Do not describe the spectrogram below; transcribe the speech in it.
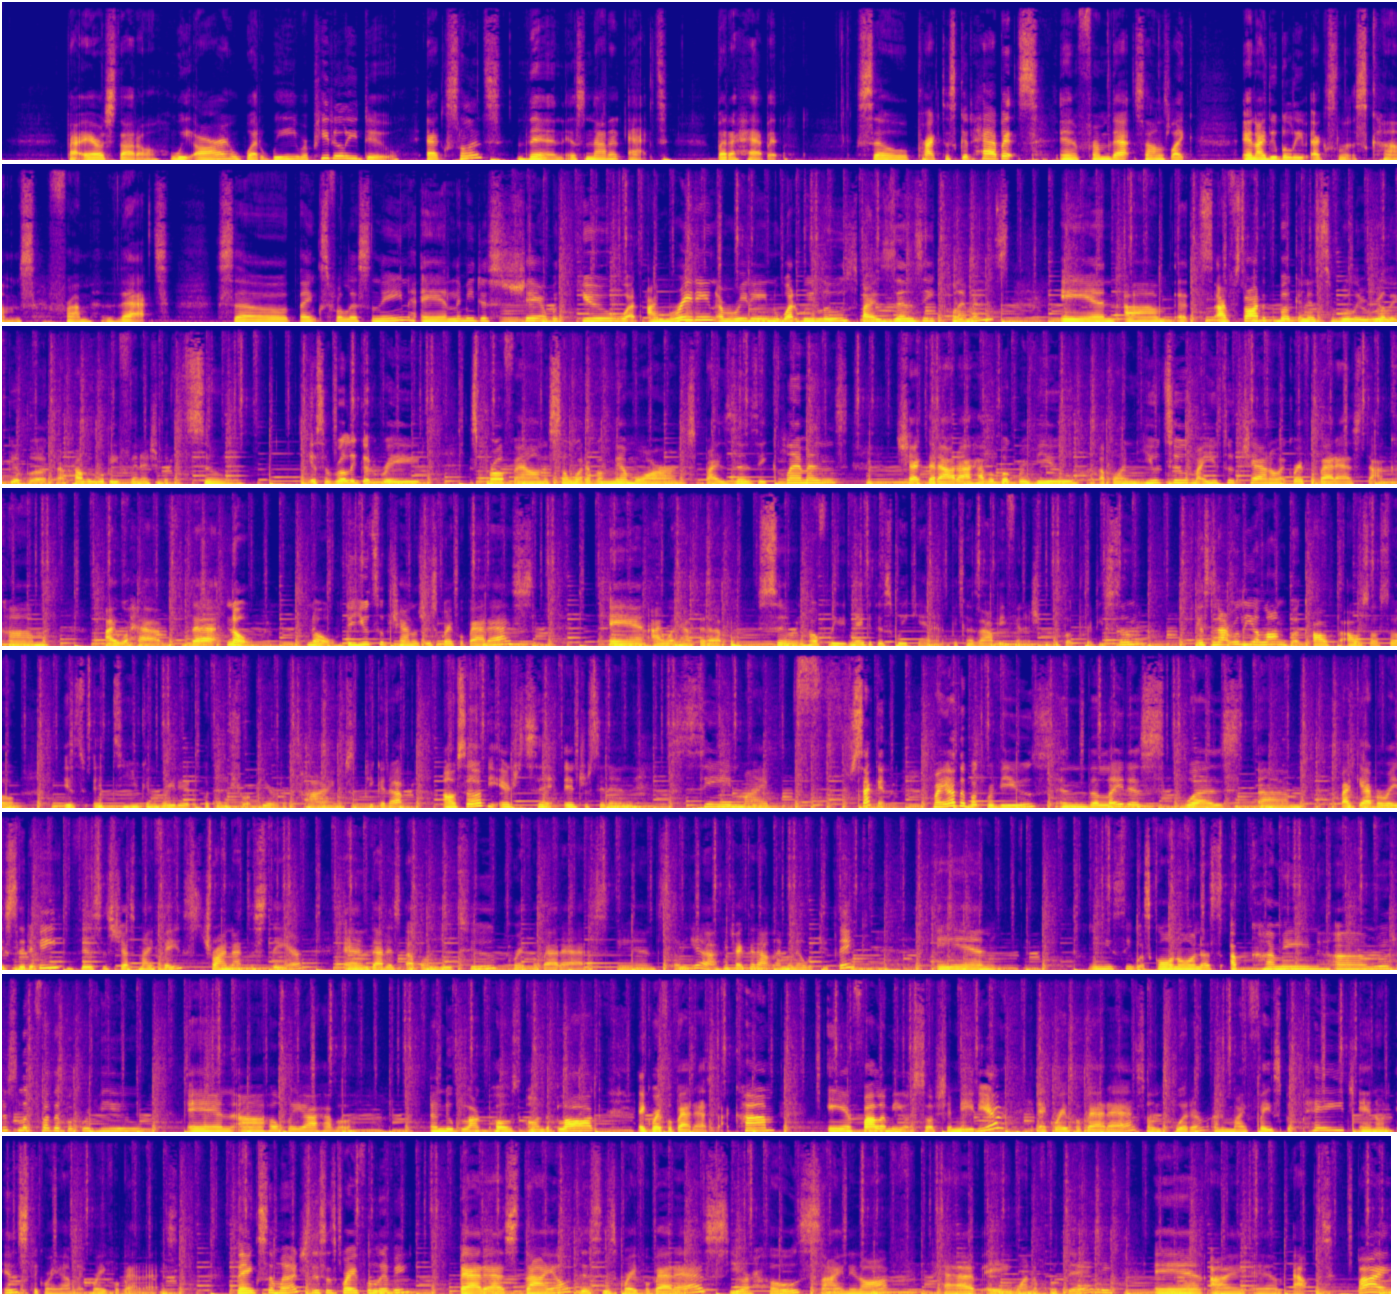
By Aristotle, we are what we repeatedly do. Excellence, then, is not an act but a habit. So, practice good habits, and from that sounds like and I do believe excellence comes from that. So, thanks for listening. And let me just share with you what I'm reading. I'm reading What We Lose by Zinzi Clemmons. And um, I've started the book, and it's a really, really good book. I probably will be finished with it soon. It's a really good read. It's profound. It's somewhat of a memoir it's by Zinzi Clemmons. Check that out. I have a book review up on YouTube, my YouTube channel at gratefulbadass.com. I will have that. No, no, the YouTube channel is just Grateful Badass. And I will have that up soon. Hopefully, maybe this weekend because I'll be finished with the book pretty soon. It's not really a long book, also, so it's it's you can read it within a short period of time. So pick it up. Also, if you're interested interested in seeing my second, my other book reviews, and the latest was um, by Gabourey Sidibe. This is just my face. Try not to stare, and that is up on YouTube. Grateful Badass, and so yeah, check that out. Let me know what you think, and let me see what's going on that's upcoming. Um, we'll just look for the book review, and uh, hopefully, I'll have a, a new blog post on the blog at gratefulbadass.com. And follow me on social media at Grateful Badass on Twitter, on my Facebook page, and on Instagram at Grateful Badass. Thanks so much. This is Grateful Living, Badass Style. This is Grateful Badass, your host, signing off. Have a wonderful day, and I am out. Bye.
